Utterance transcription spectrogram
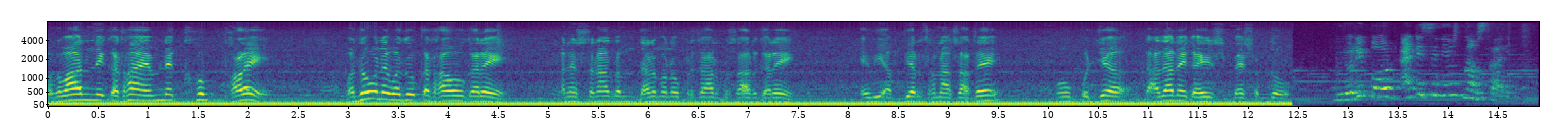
ભગવાનની કથા એમને ખૂબ ફળે. વધુ ને વધુ કથાઓ કરે અને સનાતન ધર્મનો પ્રચાર પ્રસાર કરે એવી અભ્યર્થના સાથે હું પૂજ્ય દાદાને કહીશ બે શબ્દો. Report, NTC news Navsari.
